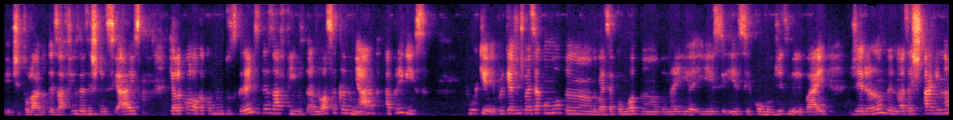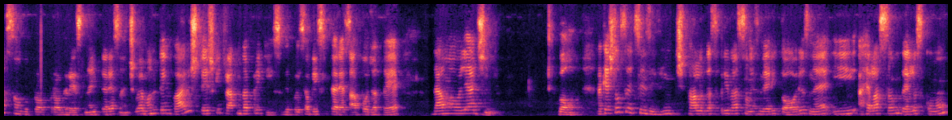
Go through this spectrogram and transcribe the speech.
intitulado Desafios Existenciais, que ela coloca como um dos grandes desafios da nossa caminhada a preguiça. Por quê? Porque a gente vai se acomodando, vai se acomodando, né? E, e esse, esse comodismo ele vai gerando em nós a estagnação do próprio progresso, né? Interessante. O Emmanuel tem vários textos que tratam da preguiça. Depois, se alguém se interessar, pode até dar uma olhadinha. Bom, a questão 720 fala das privações meritórias, né, e a relação delas com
